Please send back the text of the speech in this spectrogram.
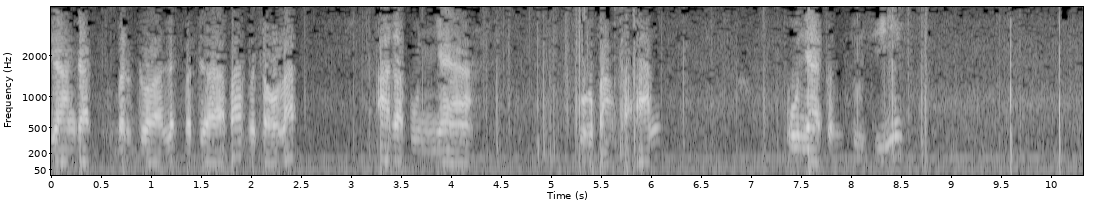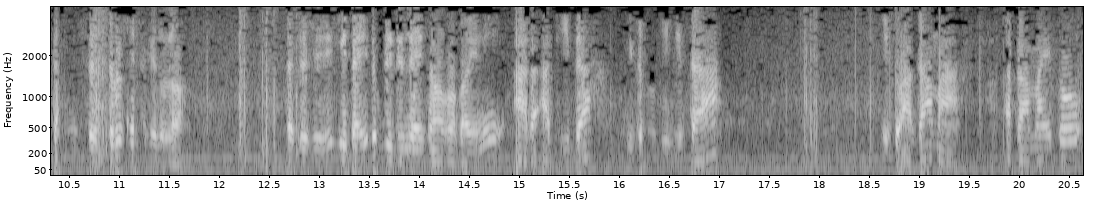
dianggap berdaulat, apa, berdaulat, ada punya kebangsaan, punya konstitusi, dan seterusnya gitu loh. Satu sisi kita hidup di dunia Islam global ini ada akidah, ideologi kita, itu agama. Agama itu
